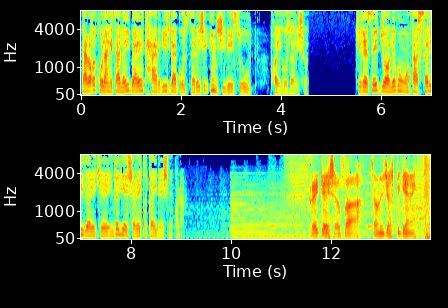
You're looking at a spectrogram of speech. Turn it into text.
در واقع کلنگ طلایی برای ترویج و گسترش این شیوه صعود پایگذاری شد. که قصه جالب و مفصلی داره که اینجا یه اشاره کوتاهی بهش می‌کنم. Great day so far. It's only just beginning.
